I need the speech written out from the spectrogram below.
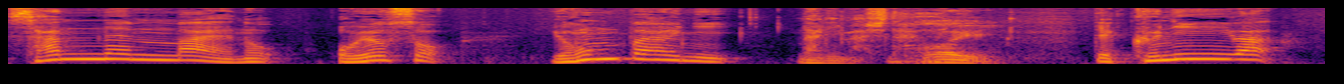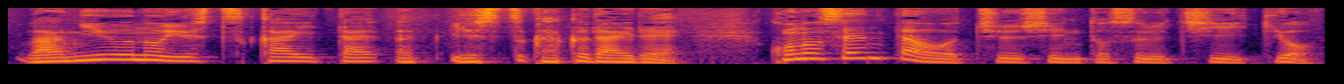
3年前のおよそ4倍になりました。はい、で国は和牛の輸出解体輸出拡大で、このセンターを中心とする地域を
